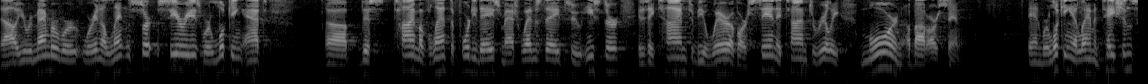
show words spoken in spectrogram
Now you remember we're we're in a Lenten ser- series. We're looking at uh, this time of Lent, the 40 days from Ash Wednesday to Easter. It is a time to be aware of our sin, a time to really mourn about our sin. And we're looking at Lamentations.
